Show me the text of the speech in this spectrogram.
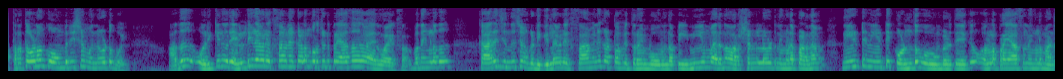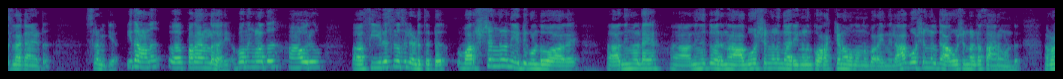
അത്രത്തോളം കോമ്പറ്റീഷൻ മുന്നോട്ട് പോയി. അത് ഒരിക്കലും ഒരു എൽ ഡി ലെവൽ എക്സാമിനേക്കാളും കുറച്ചുകൂടി പ്രയാസകരമായിരുന്നു ആ എക്സാം അപ്പൊ നിങ്ങളത് കാര്യം ചിന്തിച്ച് നോക്കുക ഡിഗ്രി ലെവൽ എക്സാമിന് കട്ട് ഓഫ് ഇത്രയും പോകുന്നുണ്ട്. അപ്പൊ ഇനിയും വരുന്ന വർഷങ്ങളിലോട്ട് നിങ്ങളുടെ പഠനം നീട്ടി നീട്ടി കൊണ്ടുപോകുമ്പോഴത്തേക്ക് ഉള്ള പ്രയാസം നിങ്ങൾ മനസ്സിലാക്കാനായിട്ട് ശ്രമിക്കുക. ഇതാണ് പറയാനുള്ള കാര്യം. അപ്പോൾ നിങ്ങളത് ആ ഒരു സീരിയസ്നെസ്സിൽ എടുത്തിട്ട് വർഷങ്ങൾ നീട്ടിക്കൊണ്ടുപോകാതെ നിങ്ങളുടെ നിങ്ങൾക്ക് വരുന്ന ആഘോഷങ്ങളും കാര്യങ്ങളും കുറയ്ക്കണമെന്നൊന്നും പറയുന്നില്ല. ആഘോഷങ്ങൾക്ക് ആഘോഷങ്ങളുടെ സ്ഥാനമുണ്ട്. നമ്മൾ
